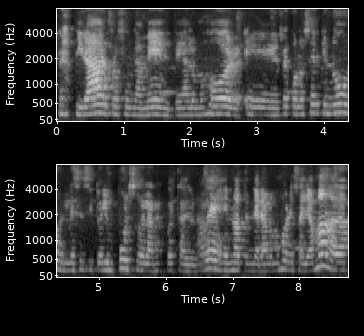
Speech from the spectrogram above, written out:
respirar profundamente, a lo mejor eh, reconocer que no necesito el impulso de la respuesta de una vez, no atender a lo mejor esa llamada,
